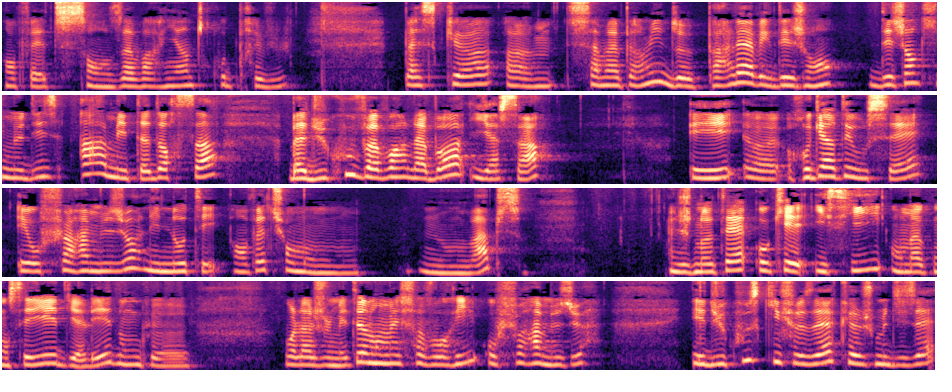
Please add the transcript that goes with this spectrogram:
en fait, sans avoir rien trop de prévu parce que euh, ça m'a permis de parler avec des gens, des gens qui me disent Ah, mais t'adores ça Bah, du coup, va voir là-bas, il y a ça. Et euh, regardez où c'est, et au fur et à mesure, les noter. En fait, sur mon, mon Maps, je notais Ok, ici, on m'a conseillé d'y aller, donc euh, voilà, je mettais dans mes favoris au fur et à mesure. Et du coup, ce qui faisait que je me disais,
